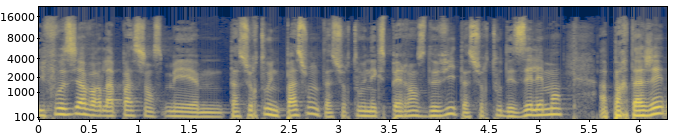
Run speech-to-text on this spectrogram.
Il faut aussi avoir de la patience. Mais euh, tu as surtout une passion, tu as surtout une expérience de vie, tu as surtout des éléments à partager.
